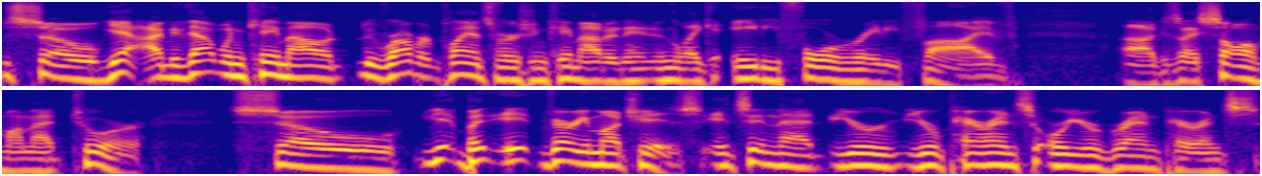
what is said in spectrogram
so yeah, I mean that one came out. Robert Plant's version came out in, in like 84 or 85 because I saw him on that tour. So yeah, but it very much is. It's in that your your parents or your grandparents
